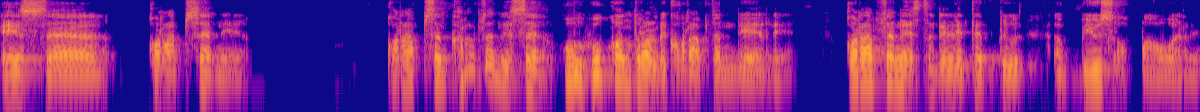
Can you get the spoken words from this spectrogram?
is uh, corruption. Yeah. Corruption, corruption is uh, who, who control the corruption there. Yeah? Corruption is related to abuse of power.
